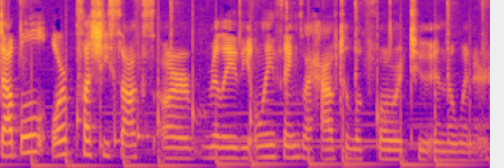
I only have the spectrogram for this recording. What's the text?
Double or plushy socks are really the only things I have to look forward to in the winter.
